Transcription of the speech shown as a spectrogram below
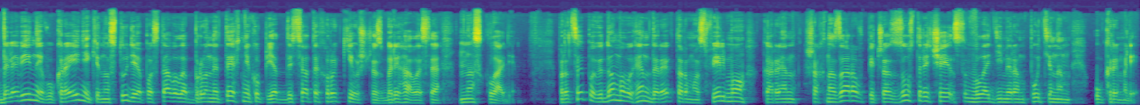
Для війни в Україні кіностудія поставила бронетехніку 50-х років, що зберігалася на складі. Про це повідомив гендиректор Мосфільму Карен Шахназаров під час зустрічі з Владіміром Путіним у Кремлі.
